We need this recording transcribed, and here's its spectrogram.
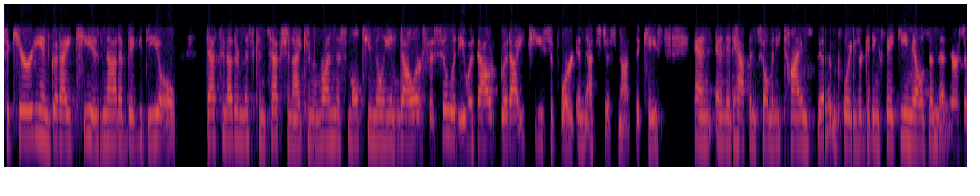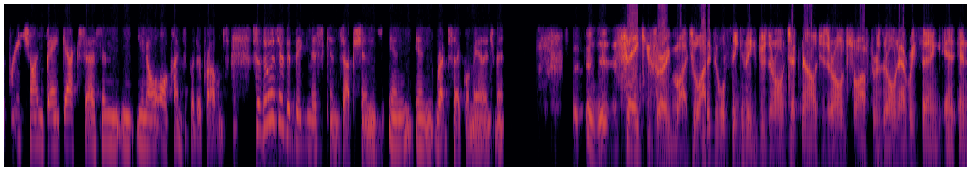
security and good IT is not a big deal. That's another misconception. I can run this multi-million dollar facility without good IT support, and that's just not the case. And and it happens so many times that employees are getting fake emails, and then there's a breach on bank access, and you know all kinds of other problems. So those are the big misconceptions in in rev cycle management. Thank you very much. A lot of people think they can do their own technology, their own software, their own everything, and and,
